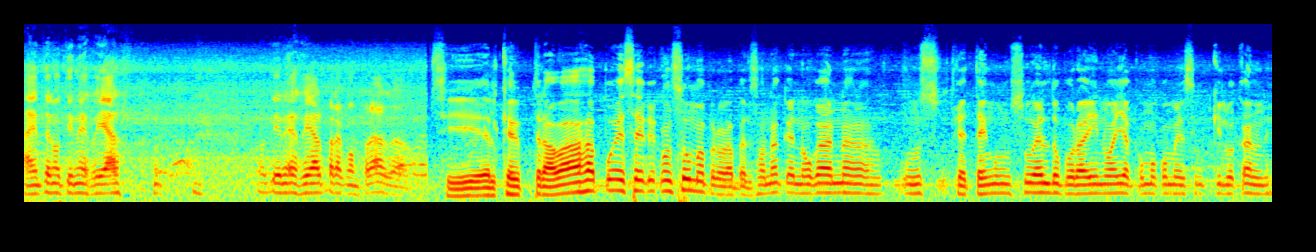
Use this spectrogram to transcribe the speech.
La gente no tiene real no tiene real para comprarla. Sí, el que trabaja puede ser que consuma, pero la persona que no gana, que tenga un sueldo por ahí, no haya como comerse un kilo de carne.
